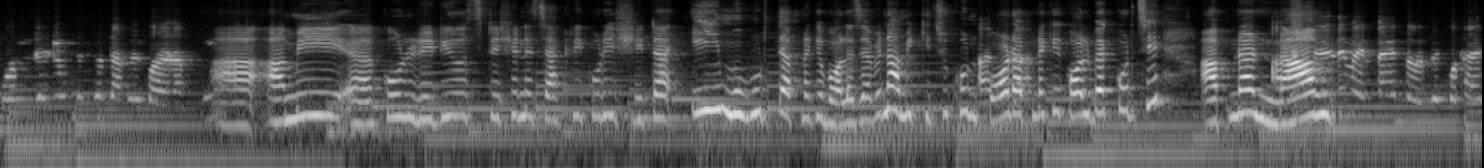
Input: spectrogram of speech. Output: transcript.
কোন রেডিও স্টেশনে চাকরি করেন আপনি আহ, আমি কোন রেডিও স্টেশনে চাকরি করি সেটা এই মুহূর্তে আপনাকে বলা যাবে না। আমি কিছুক্ষণ পর আচ্ছা। আপনাকে কল ব্যাক করছি। আপনার নাম তো? যে কোথায়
